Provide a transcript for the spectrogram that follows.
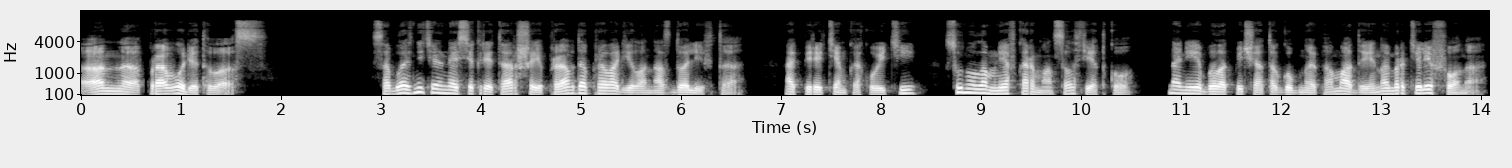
«Анна проводит вас». Соблазнительная секретарша и правда проводила нас до лифта, а перед тем, как уйти, сунула мне в карман салфетку. На ней был отпечаток губной помады и номер телефона.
